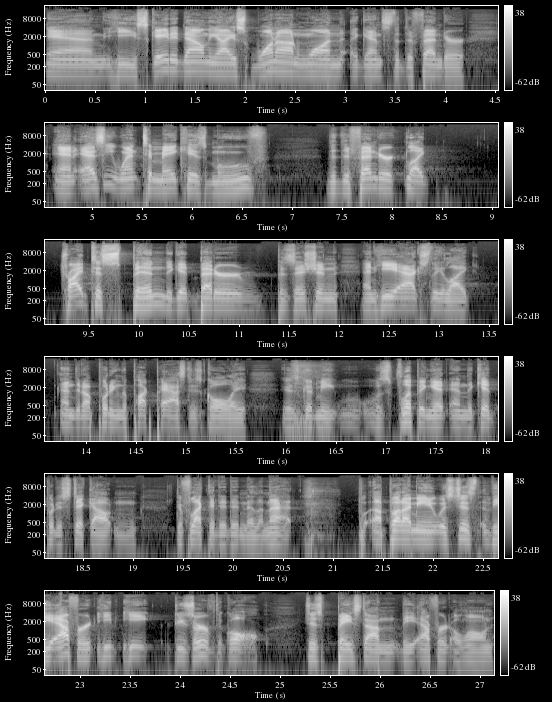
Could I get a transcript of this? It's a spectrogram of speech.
and he skated down the ice one on one against the defender. And as he went to make his move, the defender like tried to spin to get better position, and he actually like ended up putting the puck past his goalie. His Goodme was flipping it, and the kid put his stick out and deflected it into the net. But, uh, but I mean, it was just the effort. He he deserved the goal just based on the effort alone.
